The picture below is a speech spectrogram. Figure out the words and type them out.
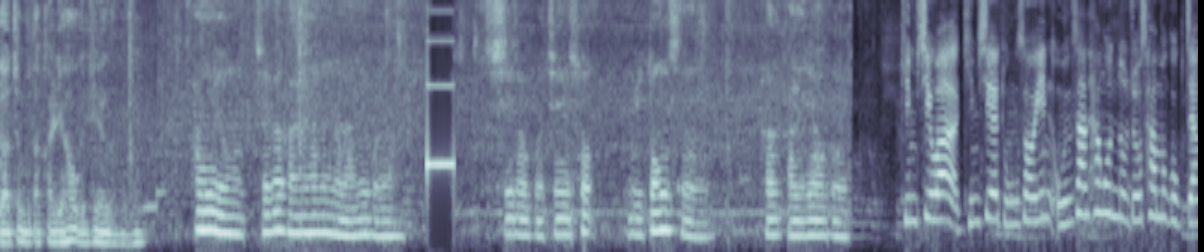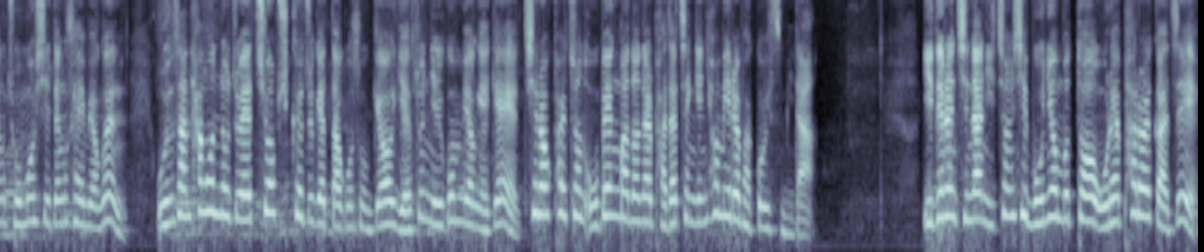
가 전부 다 관리하고 계시는 거네요. 항우용 제가 관리하는 건 아니고요. 씨라고 제속 위동서가 관리하고 김 씨와 김 씨의 동서인 온산 항운노조 사무국장 조모 씨 등 3명은 온산 항운노조에 취업시켜주겠다고 속여 67명에게 7억 8,500만 원을 받아 챙긴 혐의를 받고 있습니다. 이들은 지난 2015년부터 올해 8월까지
